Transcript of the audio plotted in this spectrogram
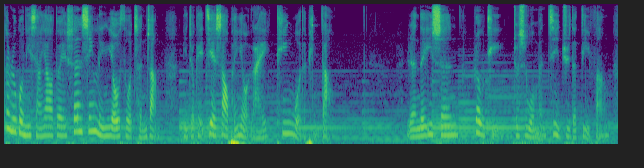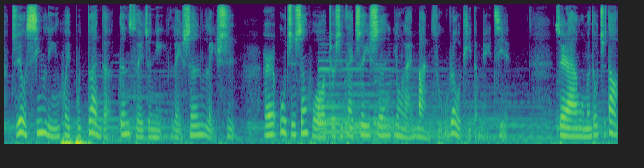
那如果你想要对身心灵有所成长，你就可以介绍朋友来听我的频道。人的一生，肉体。就是我们寄居的地方，只有心灵会不断的跟随着你累生累世，而物质生活就是在这一生用来满足肉体的媒介。虽然我们都知道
